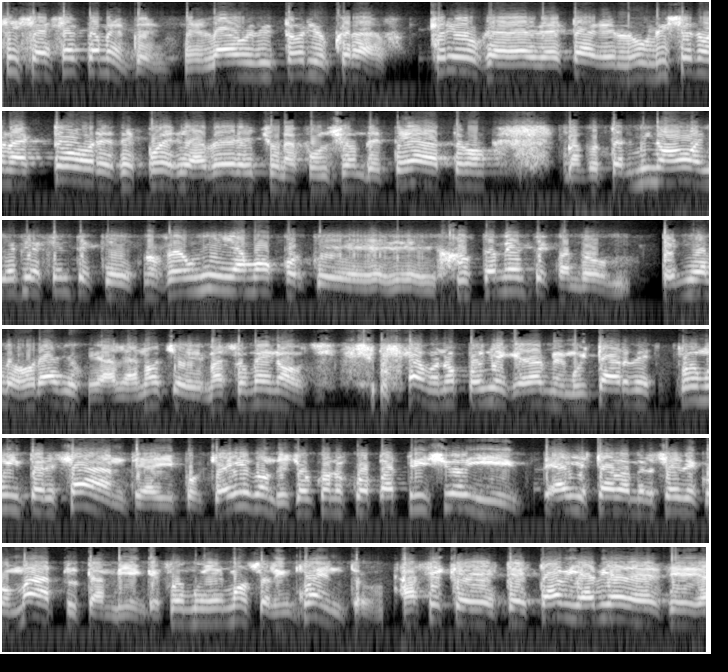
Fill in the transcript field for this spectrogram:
Sí, sí, exactamente, en el auditorio Kraft. Creo que eh, está- eh, lo, hicieron actores después de haber hecho una función de teatro. Cuando terminó, y había gente que nos reuníamos porque eh, justamente cuando tenía los horarios que a la noche más o menos, digamos, no podía quedarme muy tarde. Fue muy interesante ahí, porque ahí es donde yo conozco a Patricio y ahí estaba Mercedes con Matu también, que fue muy hermoso el encuentro. Así que este, estaba, había de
